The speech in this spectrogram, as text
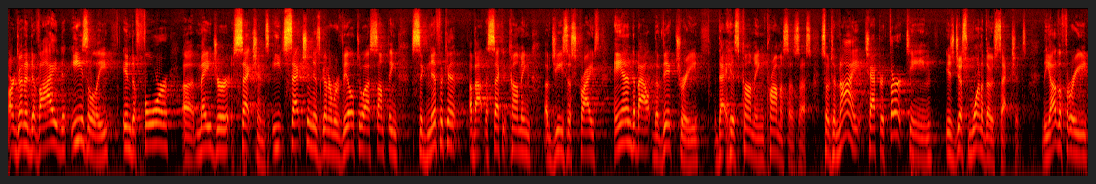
are going to divide easily into four uh, major sections. Each section is going to reveal to us something significant about the second coming of Jesus Christ and about the victory that his coming promises us. So tonight, chapter 13 is just one of those sections. The other three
